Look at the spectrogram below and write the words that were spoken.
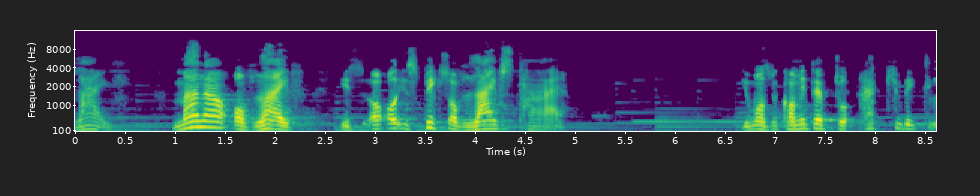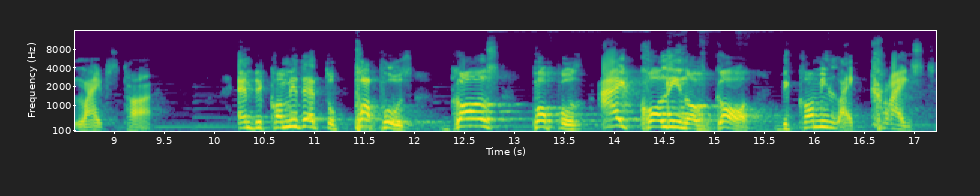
life. Manner of life is it speaks of lifestyle. You must be committed to accurate lifestyle and be committed to purpose. God's purpose, high calling of God, becoming like Christ.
